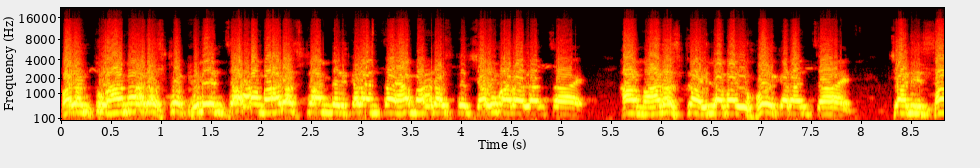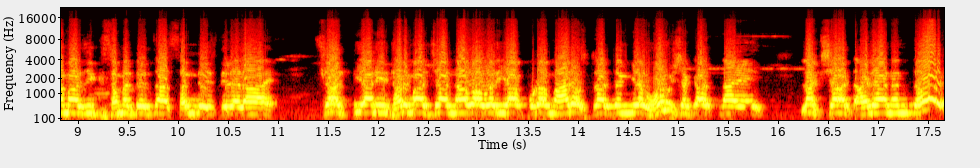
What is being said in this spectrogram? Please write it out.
परंतु हा महाराष्ट्र फुलेंचा हा महाराष्ट्र आंबेडकरांचा हा महाराष्ट्र शाहू महाराजांचा आहे. हा महाराष्ट्र अहिल्याबाई होळकरांचा आहे. ज्यांनी सामाजिक समतेचा संदेश दिलेला आहे. जाती आणि धर्माच्या नावावर यापुढे महाराष्ट्रात दंगे होऊ शकत नाही. लक्षात आल्यानंतर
